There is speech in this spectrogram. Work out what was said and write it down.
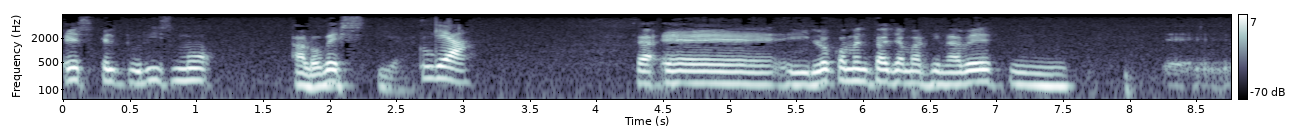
es el turismo a lo bestia. Ya. O sea, eh, y lo he comentado ya más de una vez, mm, eh,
